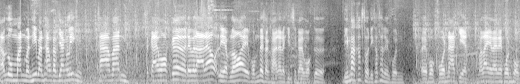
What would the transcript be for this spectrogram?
ครับลุมมันเหมือนที่มันทำกับยังลิงฆ่ามันสกายวอล์กเกอร์ได้เวลาแล้วเรียบร้อย ผมได้สังหารอนาคินสกายวอล์กเกอร์ดีมากครับสวัสดีครับท่านนายพลไอ้ยพวกโคนน่าเกลียดมาไล่อะไรในพลผม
